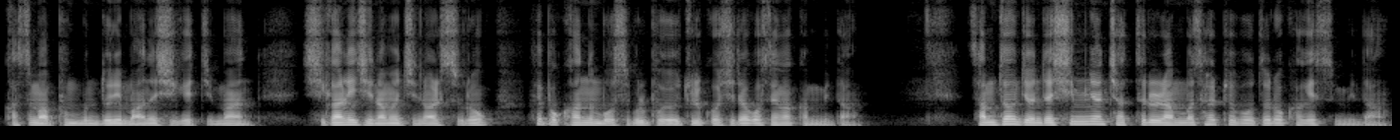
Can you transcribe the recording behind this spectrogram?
가슴 아픈 분들이 많으시겠지만 시간이 지나면 지날수록 회복하는 모습을 보여줄 것이라고 생각합니다. 삼성전자 10년 차트를 한번 살펴보도록 하겠습니다.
